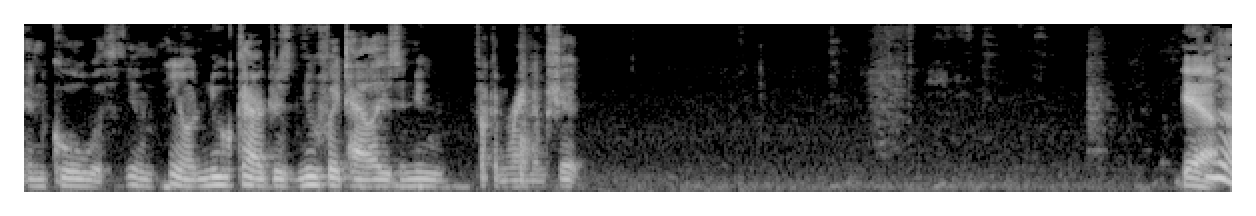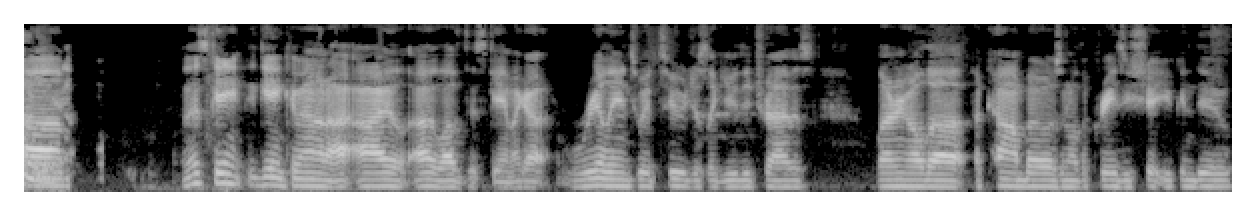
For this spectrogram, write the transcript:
and cool with you know, you know new characters, new fatalities, and new fucking random shit. Yeah. No. Um, when this game game came out, I, I I loved this game. I got really into it too, just like you did, Travis. Learning all the, the combos and all the crazy shit you can do.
